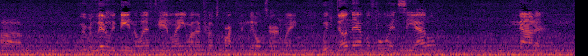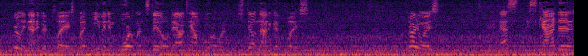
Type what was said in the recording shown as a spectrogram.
um, we were literally be in the left-hand lane while our truck's parked in the middle turn lane. We've done that before in Seattle. Not a really not a good place, but even in Portland, still downtown Portland, still not a good place. So, anyways, that's, that's kind of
